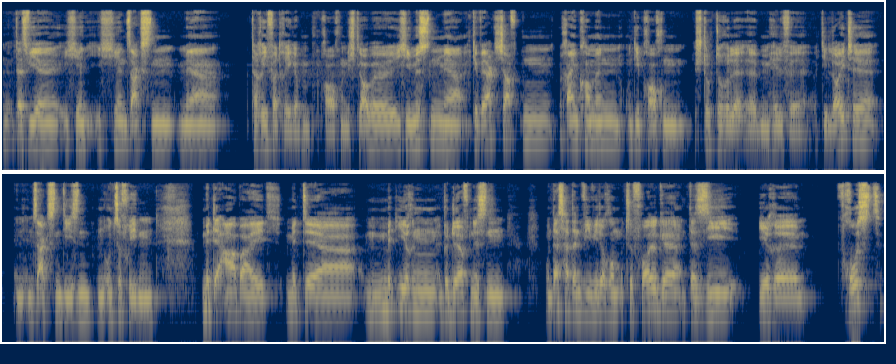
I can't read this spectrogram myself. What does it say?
dass wir hier, hier in Sachsen mehr Tarifverträge brauchen. Ich glaube, hier müssten mehr Gewerkschaften reinkommen und die brauchen strukturelle ähm, Hilfe. Die Leute in, in Sachsen, die sind unzufrieden mit der Arbeit, mit der, mit ihren Bedürfnissen. Und das hat dann wie wiederum zur Folge, dass sie ihre Frust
